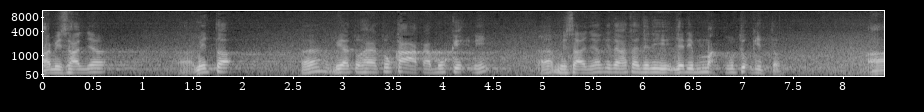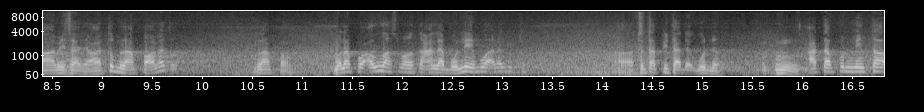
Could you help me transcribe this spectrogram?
uh, misalnya minta uh, biar Tuhan tukarkan bukit ni uh, misalnya kita kata jadi jadi mak untuk kita. Uh, misalnya itu melampau lah tu. Melampau walaupun Allah SWT boleh buat lagu tu. Uh, tetapi tak ada guna. Hmm. ataupun minta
